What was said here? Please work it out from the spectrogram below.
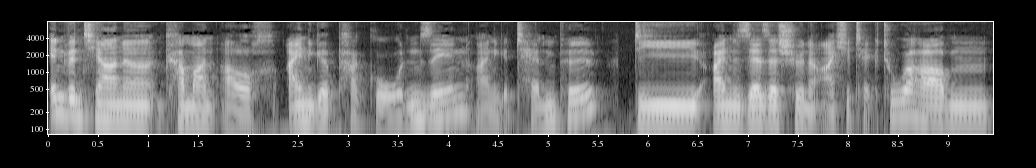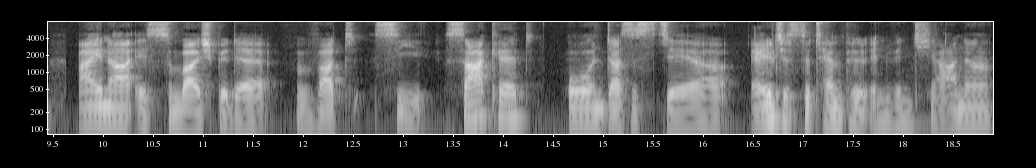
In Vientiane kann man auch einige Pagoden sehen, einige Tempel, die eine sehr, sehr schöne Architektur haben. Einer ist zum Beispiel der Wat Si Saket und das ist der älteste Tempel in Vientiane.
